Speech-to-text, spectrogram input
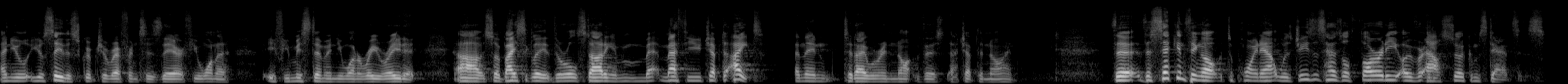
And you'll, you'll see the scripture references there if you want to if you missed them and you want to reread it. Uh, so basically, they're all starting in Matthew chapter 8, and then today we're in verse, uh, chapter 9. The, the second thing to point out was Jesus has authority over our circumstances,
